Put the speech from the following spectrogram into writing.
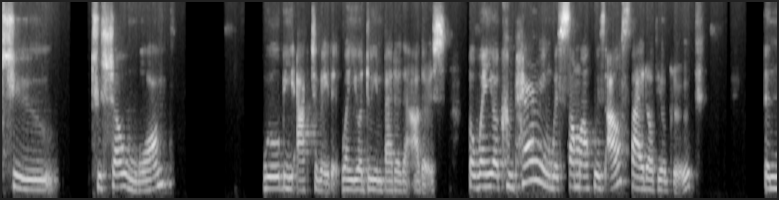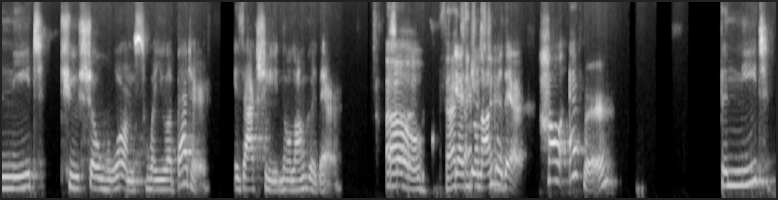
to to show warmth will be activated when you're doing better than others. But when you're comparing with someone who is outside of your group, the need to show warmth when you are better is actually no longer there. Oh, so, that's yeah, it's no longer there. However, the need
